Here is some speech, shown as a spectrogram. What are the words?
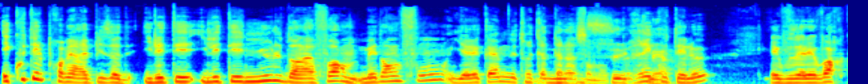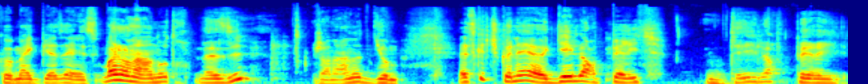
Écoutez le premier épisode. Il était, il était nul dans la forme, mais dans le fond, il y avait quand même des trucs intéressants. Donc réécoutez-le et vous allez voir que Mike Piazza. est- Moi, j'en ai un autre. Vas-y. J'en ai un autre, Guillaume. Est-ce que tu connais euh, Gaylord Perry? Gaylord Perry.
